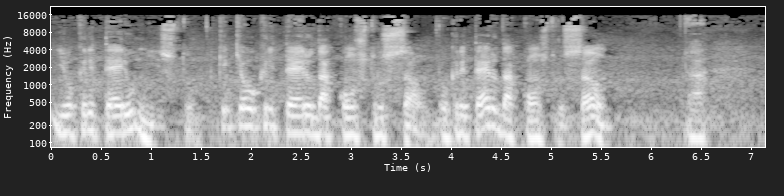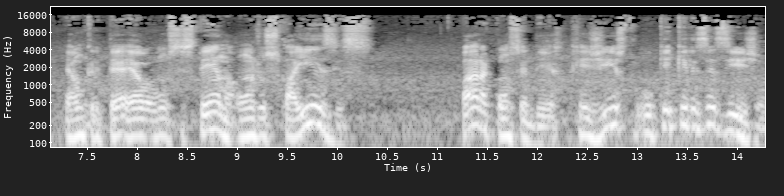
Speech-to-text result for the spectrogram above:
e o critério misto. O que é o critério da construção? O critério da construção tá, é, um critério, é um sistema onde os países, para conceder registro, o que, que eles exigem?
